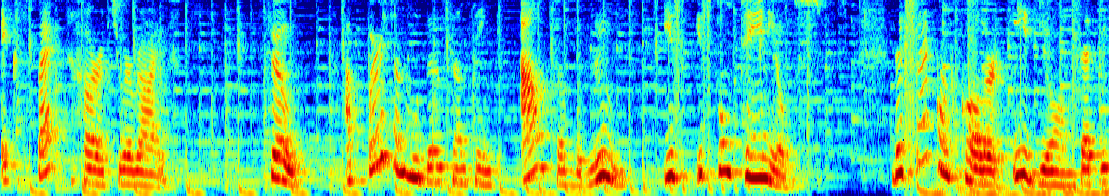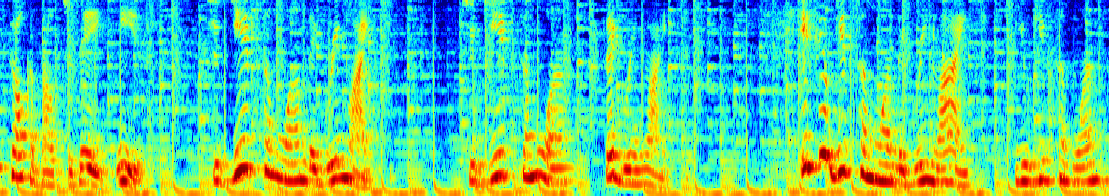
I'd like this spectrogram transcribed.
expect her to arrive. So, a person who does something out of the blue is spontaneous. The second color idiom that we talk about today is to give someone the green light. To give someone the green light. If you give someone the green light, you give someone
